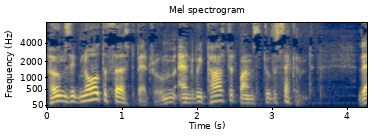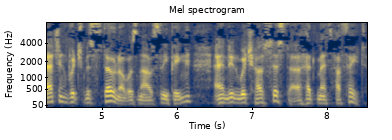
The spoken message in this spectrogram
Holmes ignored the first bedroom, and we passed at once to the second, that in which Miss Stoner was now sleeping, and in which her sister had met her fate.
